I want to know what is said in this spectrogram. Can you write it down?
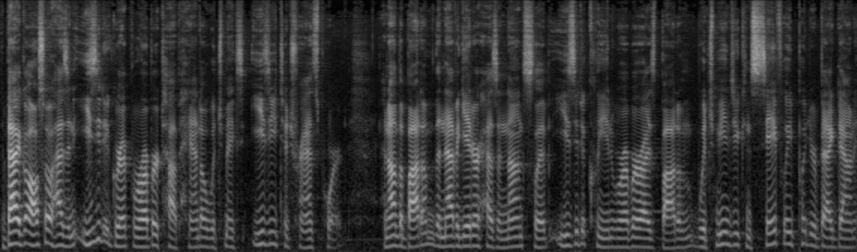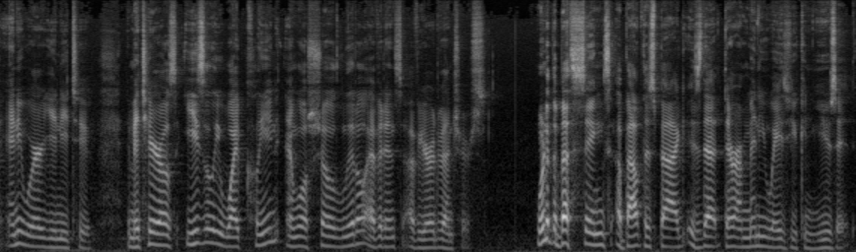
The bag also has an easy to grip rubber top handle which makes easy to transport. And on the bottom, the Navigator has a non-slip, easy to clean rubberized bottom, which means you can safely put your bag down anywhere you need to. The materials easily wipe clean and will show little evidence of your adventures. One of the best things about this bag is that there are many ways you can use it.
